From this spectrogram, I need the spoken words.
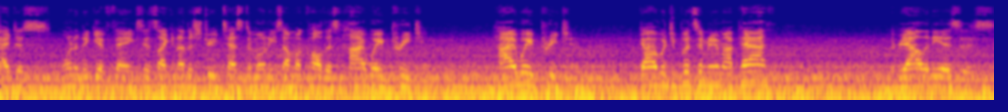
I just wanted to give thanks. It's like another street testimony. So I'm going to call this highway preaching. Highway preaching. God, would you put somebody in my path? The reality is, is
